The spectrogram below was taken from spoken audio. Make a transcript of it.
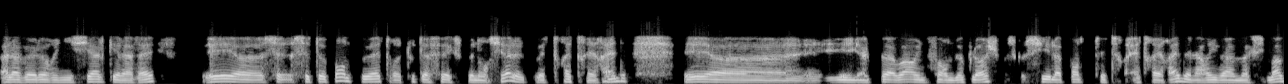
à la valeur initiale qu'elle avait et euh, cette pente peut être tout à fait exponentielle, elle peut être très très raide, et, euh, elle peut avoir une forme de cloche, parce que si la pente est très, raide, elle arrive à un maximum,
